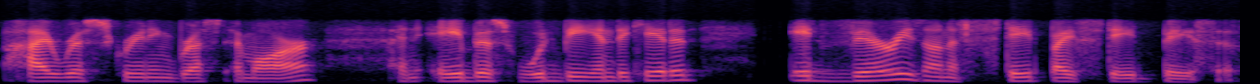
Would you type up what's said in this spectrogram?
high risk screening breast MR, an ABUS would be indicated it varies on a state by state basis.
